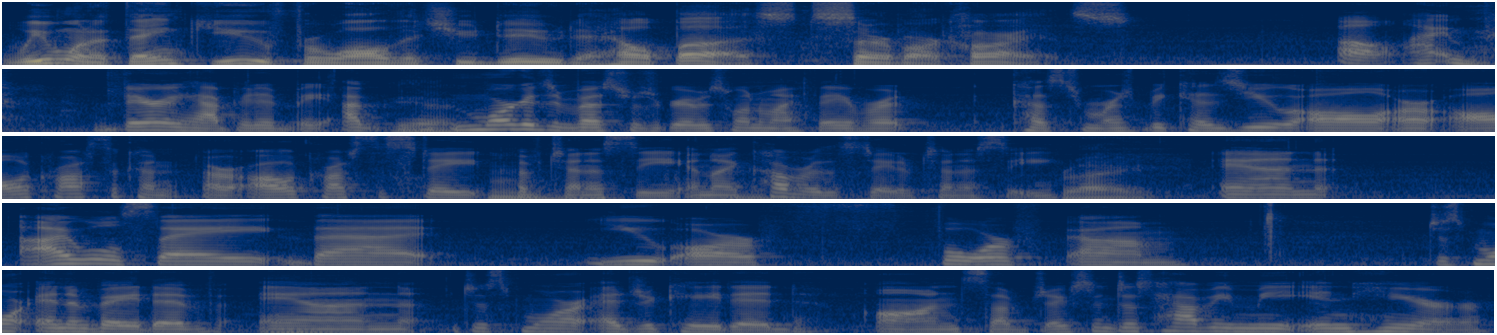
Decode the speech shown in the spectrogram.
we want to thank you for all that you do to help us serve our clients. Well, I'm very happy to be. I, Yeah. Mortgage Investors Group is one of my favorite customers because you all are all across the are all across the state of Tennessee, and I cover the state of Tennessee. Mm-hmm. Right. And I will say that you are for um, just more innovative and just more educated on subjects, and just having me in here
